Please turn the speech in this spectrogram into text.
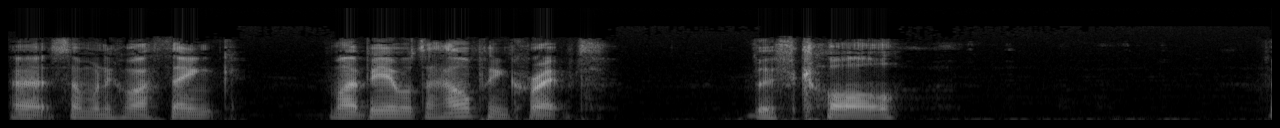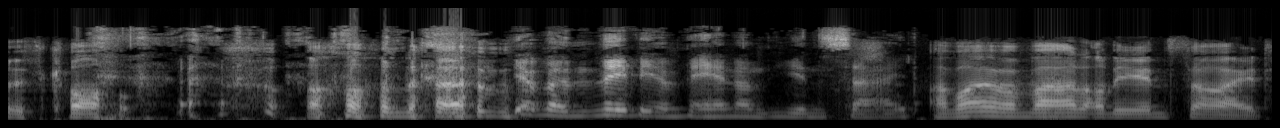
uh, someone who I think might be able to help encrypt this call. This call on. Um, Yeah, but maybe a man on the inside. I might have a man on the inside.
